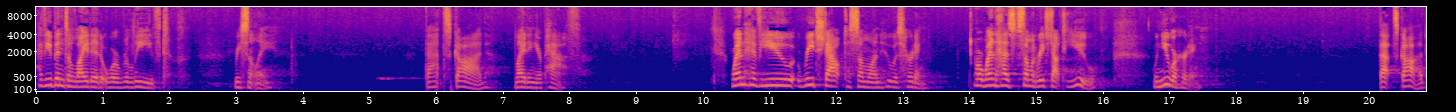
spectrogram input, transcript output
have you been delighted or relieved recently? That's God lighting your path. When have you reached out to someone who was hurting? Or when has someone reached out to you when you were hurting? That's God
